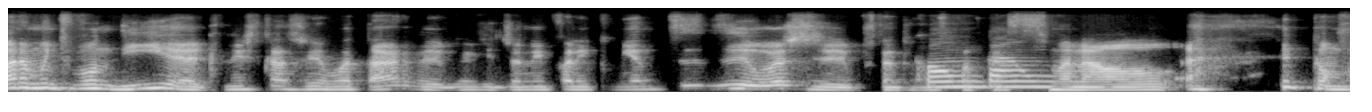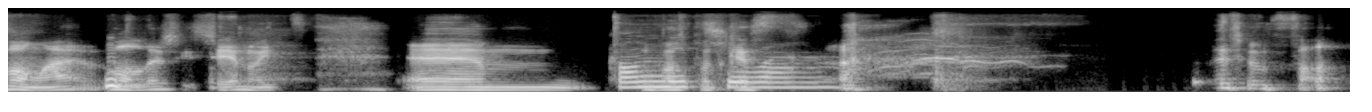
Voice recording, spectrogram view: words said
Ora, muito bom dia, que neste caso já é boa tarde, bem-vindos ao Ninfonicamente de hoje, portanto, o nosso Com podcast bom- semanal, com bom ah, bolas, isso é à noite. Um, o vosso podcast-. Deixa-me falar.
